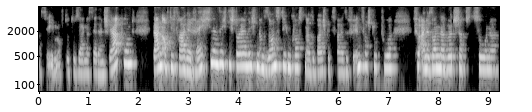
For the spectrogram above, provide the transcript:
hast ja eben auch sozusagen, das ist ja dein Schwerpunkt. Dann auch die Frage, rechnen sich die steuerlichen und sonstigen Kosten, also beispielsweise für Infrastruktur, für eine Sonderwirtschaftszone?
